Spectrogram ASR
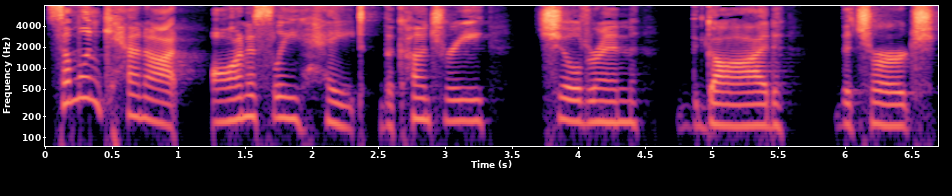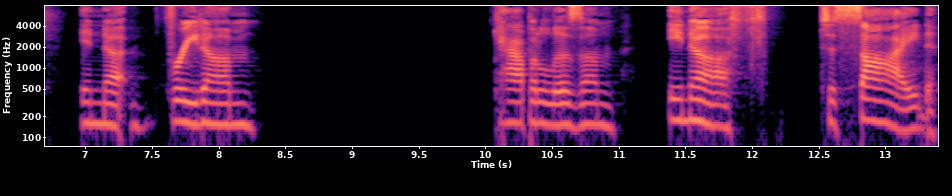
Someone cannot honestly hate the country, children, the God, the church, in freedom, capitalism enough to side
